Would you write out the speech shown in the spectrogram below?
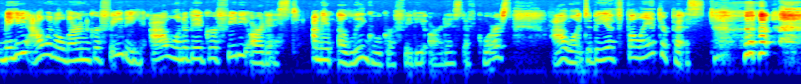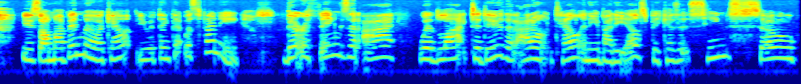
Me, I want to learn graffiti. I want to be a graffiti artist. I mean, a legal graffiti artist, of course. I want to be a philanthropist. you saw my Venmo account, you would think that was funny. There are things that I would like to do that I don't tell anybody else because it seems so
